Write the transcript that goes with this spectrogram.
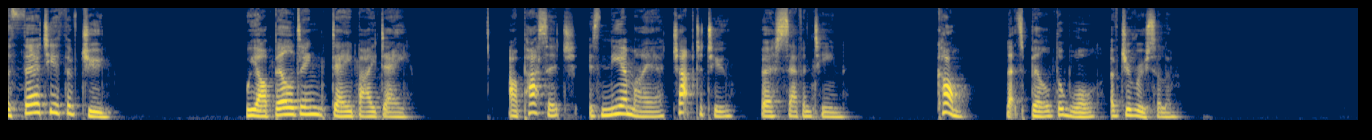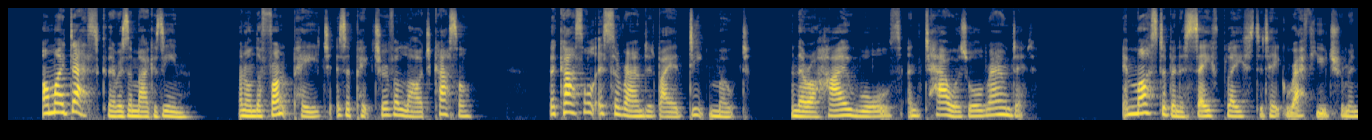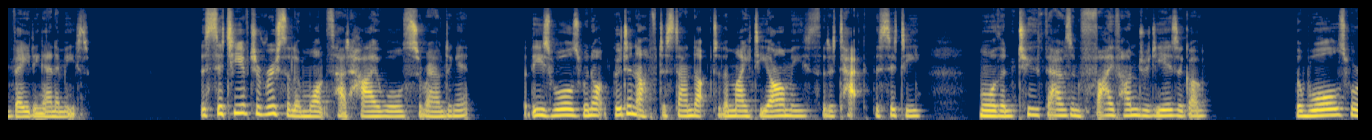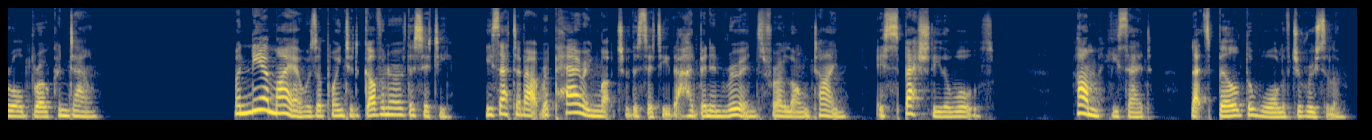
The 30th of June. We are building day by day. Our passage is Nehemiah chapter 2, verse 17. Come, let's build the wall of Jerusalem. On my desk there is a magazine, and on the front page is a picture of a large castle. The castle is surrounded by a deep moat, and there are high walls and towers all round it. It must have been a safe place to take refuge from invading enemies. The city of Jerusalem once had high walls surrounding it, but these walls were not good enough to stand up to the mighty armies that attacked the city more than 2,500 years ago. The walls were all broken down. When Nehemiah was appointed governor of the city, he set about repairing much of the city that had been in ruins for a long time, especially the walls. Come, he said, let's build the wall of Jerusalem.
